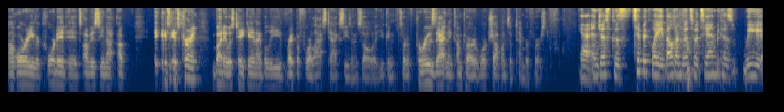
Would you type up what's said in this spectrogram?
uh, already recorded. It's obviously not up, it's, it's current, but it was taken, I believe, right before last tax season. So you can sort of peruse that and then come to our workshop on September 1st. Yeah, and just because typically those are good to attend because we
